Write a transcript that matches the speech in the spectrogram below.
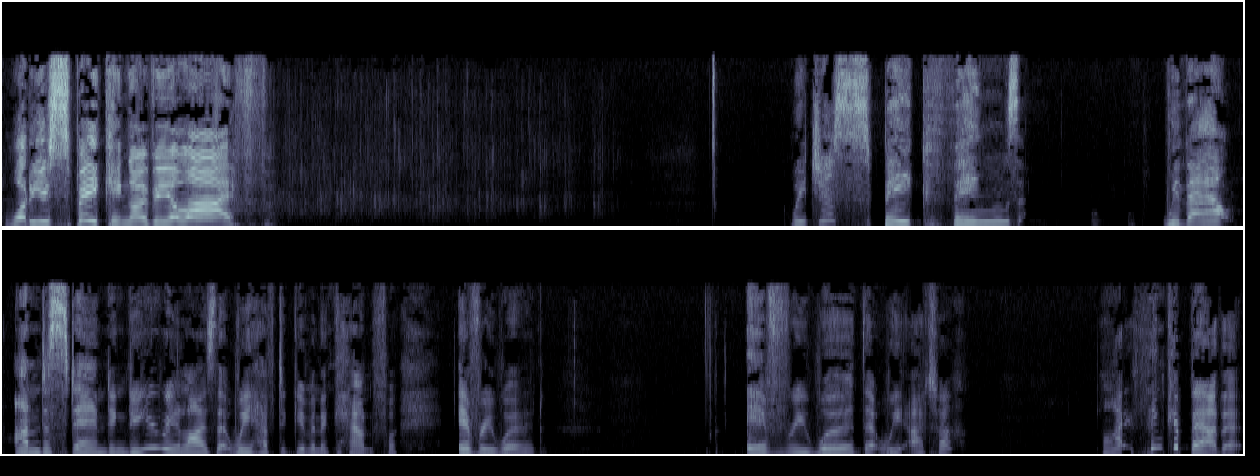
What are you speaking over your life? We just speak things without understanding. Do you realize that we have to give an account for every word? Every word that we utter? Like, think about it.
